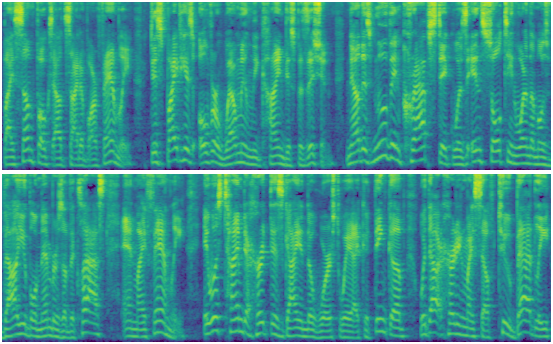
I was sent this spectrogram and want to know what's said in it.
by some folks outside of our family, despite his overwhelmingly kind disposition. Now, this move in crapstick was insulting one of the most valuable members of the class and my family. It was time to hurt this guy in the worst way I could think of without hurting myself too badly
